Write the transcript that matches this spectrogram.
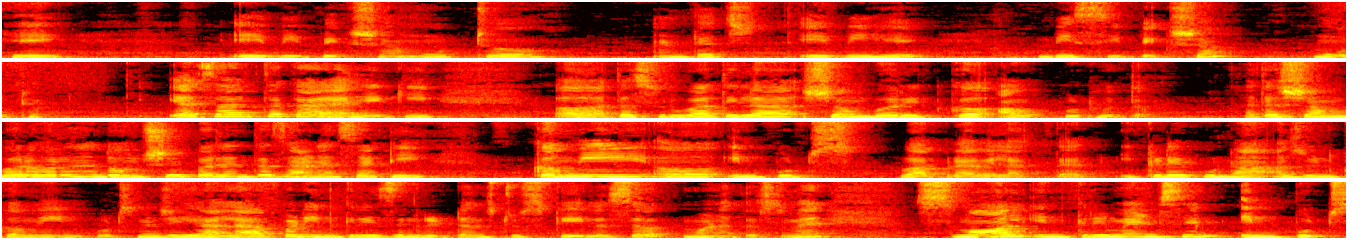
हे ए बीपेक्षा मोठं आणि त्याच ए बी हे बी सीपेक्षा मोठं. याचा अर्थ काय आहे की आता सुरुवातीला शंभर इतकं आउटपुट होतं. आता शंभरवरनं दोनशेपर्यंत जाण्यासाठी कमी इनपुट्स वापरावे लागतात. इकडे पुन्हा अजून कमी इनपुट्स म्हणजे ह्याला आपण इन्क्रीजिंग रिटर्न्स टू स्केल असं म्हणत असतो. म्हणजे small increments in inputs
